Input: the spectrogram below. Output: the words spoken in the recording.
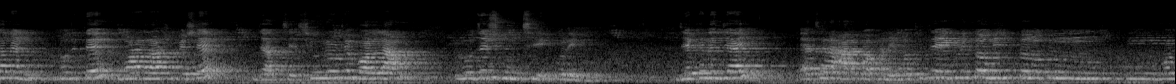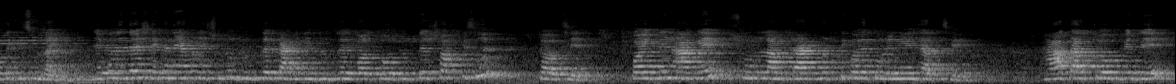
জানেন, নদীতে মরা লাশ বেসে যাচ্ছে। শিউরে উঠে বললাম রোজে শুনছি করি। যেখানে যাই, এছাড়া আর কথা নেই। যে এগুলি তো নিত্য নতুন বলতে কিছু নাই। যেখানে যাই, সেখানে এখন শুধু যুদ্ধের কাহিনী, যুদ্ধের গল্প, যুদ্ধের সব কিছুই চলছে। কয়েকদিন আগে শুনলাম ট্রাক ভর্তি করে তুলে নিয়ে যাচ্ছে। হাত আর চোখ বেঁধে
